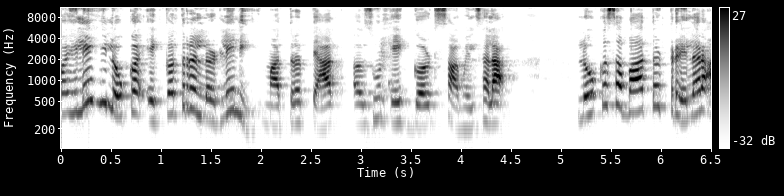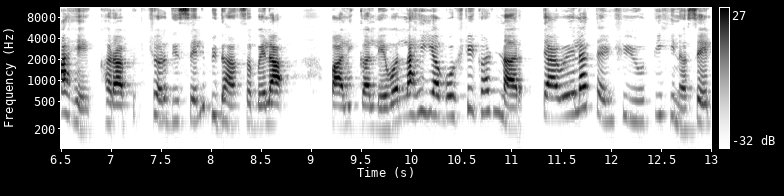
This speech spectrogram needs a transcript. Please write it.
पहिले ही लोक एकत्र लढलेली मात्र त्यात अजून एक गट सामील झाला. लोकसभात ट्रेलर आहे खरा पिक्चर दिसेल विधानसभेला. पालिका लेवललाही या गोष्टी घडणार त्यावेळेला त्यांची युतीही नसेल.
